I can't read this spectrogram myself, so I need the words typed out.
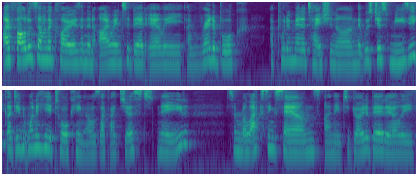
I folded some of the clothes and then I went to bed early. I read a book. I put a meditation on that was just music. I didn't want to hear talking. I was like, I just need some relaxing sounds. I need to go to bed early.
